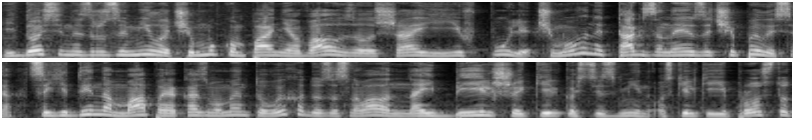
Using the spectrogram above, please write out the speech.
І досі не зрозуміло, чому компанія Valve залишає її в пулі. Чому вони так за нею зачепилися? Це єдина мапа, яка з моменту виходу заснувала найбільшої кількості змін, оскільки її просто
